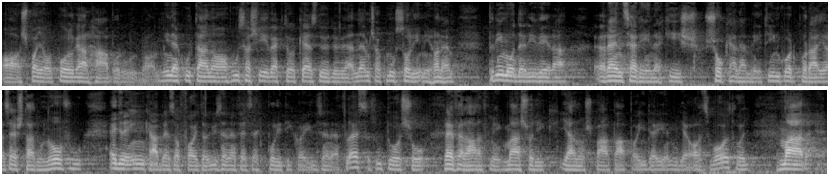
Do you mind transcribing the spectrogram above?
a spanyol polgárháborúban. Minek utána a 20-as évektől kezdődően nem csak Mussolini, hanem Primo de Rivera rendszerének is sok elemét inkorporálja az Estado Novo. Egyre inkább ez a fajta üzenet, ez egy politikai üzenet lesz. Az utolsó revelált még második János Pál pápa idején ugye az volt, hogy már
